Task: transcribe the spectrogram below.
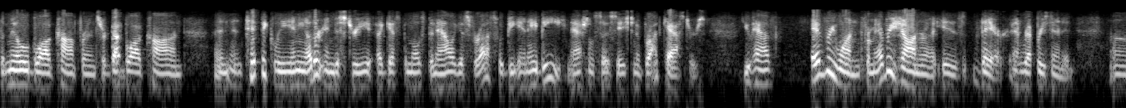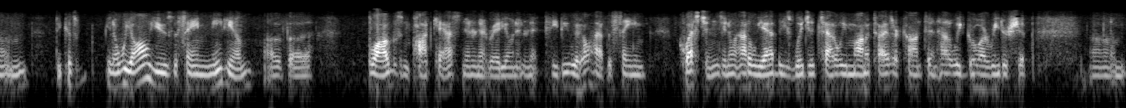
the MilBlog Conference or GodBlogCon. And, and typically, any other industry, I guess the most analogous for us would be NAB, National Association of Broadcasters. You have everyone from every genre is there and represented um, because you know we all use the same medium of uh, blogs and podcasts and internet radio and internet TV, we all have the same questions. You know, how do we add these widgets? How do we monetize our content? How do we grow our readership? Um,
